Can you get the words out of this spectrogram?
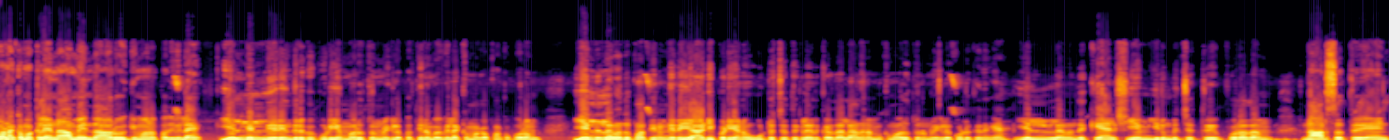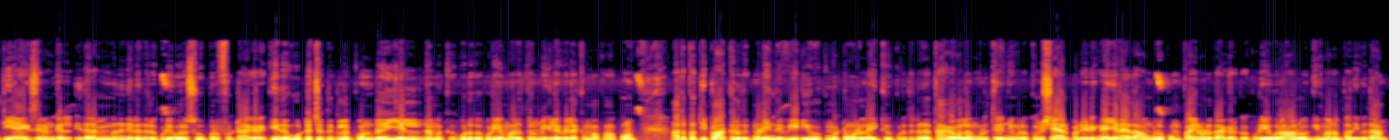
வணக்க மக்களே நாம இந்த ஆரோக்கியமான பதிவில் எள்ளில் நிறைந்திருக்கக்கூடிய மருத்துவமைகளை பற்றி நம்ம விளக்கமாக பார்க்க போகிறோம் எள்ளில் வந்து பார்த்திங்கன்னா நிறைய அடிப்படையான ஊட்டச்சத்துக்கள் இருக்கிறதால அது நமக்கு மருத்துவமைகளை கொடுக்குதுங்க. எள்ளில் வந்து கால்சியம் இரும்புச்சத்து புரதம் நார்சத்து ஆன்டி ஆக்சிடென்ட்கள் இதெல்லாமே வந்து நிறைந்திருக்கக்கூடிய ஒரு சூப்பர் ஃபுட்டாக இருக்குது இந்த ஊட்டச்சத்துக்களை கொண்டு எள் நமக்கு கொடுக்கக்கூடிய மருத்துவமைகளை விளக்கமாக பார்ப்போம். அதை பற்றி பார்க்குறதுக்கு முன்னாடி இந்த வீடியோவுக்கு மட்டும் ஒரு லைக் கொடுத்துட்டு இந்த தகவலை உங்களுக்கு தெரிஞ்சவங்களுக்கும் ஷேர் பண்ணிடுங்க. ஏன்னா அது அவங்களுக்கும் பயனுள்ளதாக இருக்கக்கூடிய ஒரு ஆரோக்கியமான பதிவு தான்.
